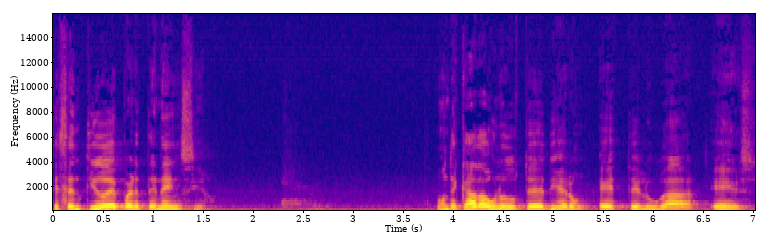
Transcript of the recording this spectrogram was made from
de sentido de pertenencia, donde cada uno de ustedes dijeron, este lugar es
